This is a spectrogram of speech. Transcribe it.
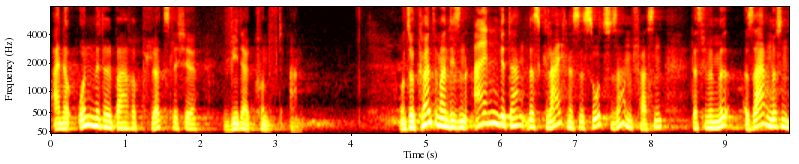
eine unmittelbare, plötzliche Wiederkunft an. Und so könnte man diesen einen Gedanken des Gleichnisses so zusammenfassen, dass wir sagen müssen,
